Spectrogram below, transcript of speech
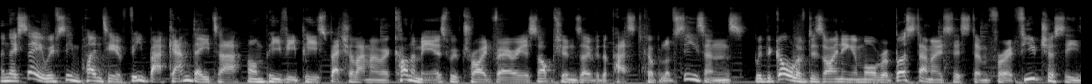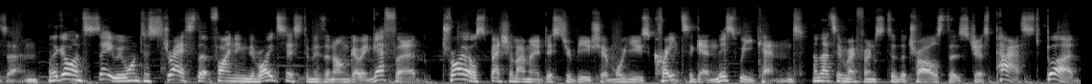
and they say we've seen plenty of feedback and data on PvP special ammo economy as we've tried various options over the past couple of seasons, with the goal of designing a more robust ammo system for a future season. They go on to say we want to stress that finding the right system is an ongoing effort. Trial special ammo distribution will use crates again this weekend, and that's in reference to the trials that's just passed. But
